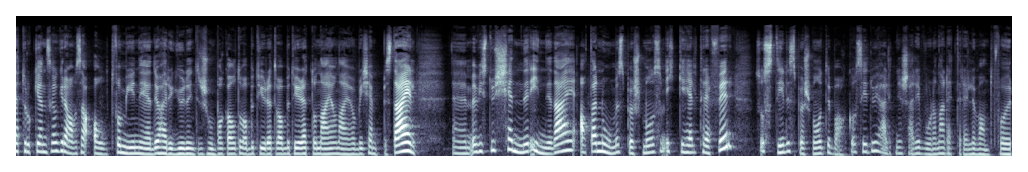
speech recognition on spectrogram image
jeg tror ikke en skal grave seg altfor mye ned i 'herregud, og intensjon bak alt', og 'hva betyr dette', 'hva betyr dette', og 'nei og nei', og bli kjempesteil. Eh, men hvis du kjenner inni deg at det er noe med spørsmålet som ikke helt treffer, så still spørsmålet tilbake og si du, jeg er litt nysgjerrig, hvordan er dette relevant for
